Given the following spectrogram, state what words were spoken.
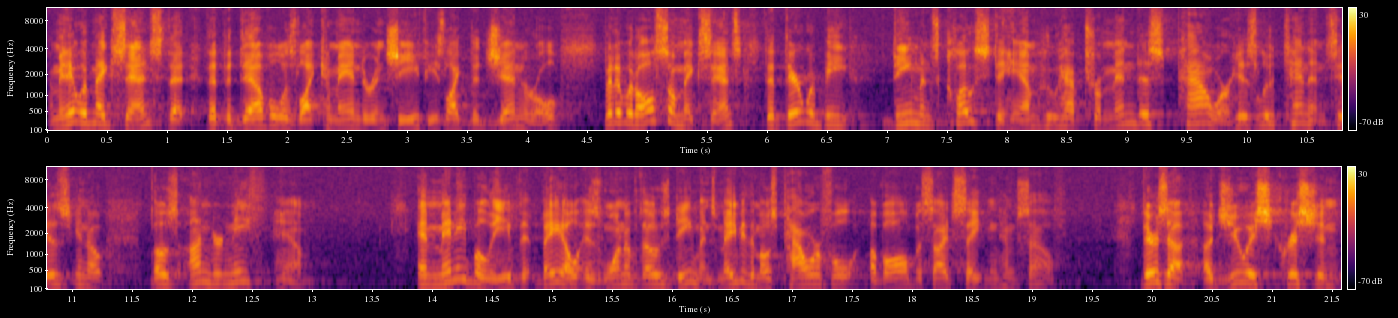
I mean, it would make sense that, that the devil is like commander in chief, he's like the general, but it would also make sense that there would be demons close to him who have tremendous power, his lieutenants, his, you know, those underneath him. And many believe that Baal is one of those demons, maybe the most powerful of all besides Satan himself. There's a, a Jewish Christian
